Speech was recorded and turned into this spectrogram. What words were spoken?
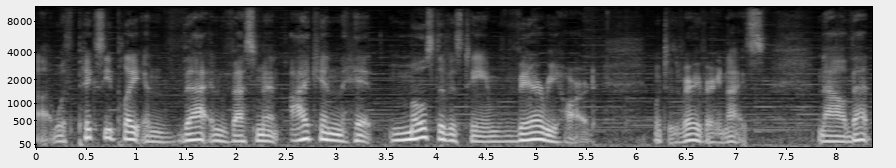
Uh, with Pixie Plate and that investment, I can hit most of his team very hard, which is very, very nice. Now, that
